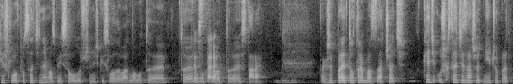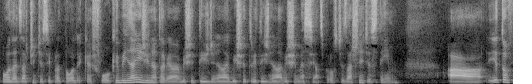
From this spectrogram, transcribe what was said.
cashflow v podstate nemá zmysel od účtovníčky sledovať, lebo to je, to je, To je staré. to je staré. Takže preto treba začať, keď už chcete začať niečo predpovedať, začnite si predpovedať cashflow. Keby na nič iné, tak na najbližší týždeň, na najbližšie 3 týždne, na najbližší mesiac. Proste začnite s tým. A je to v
